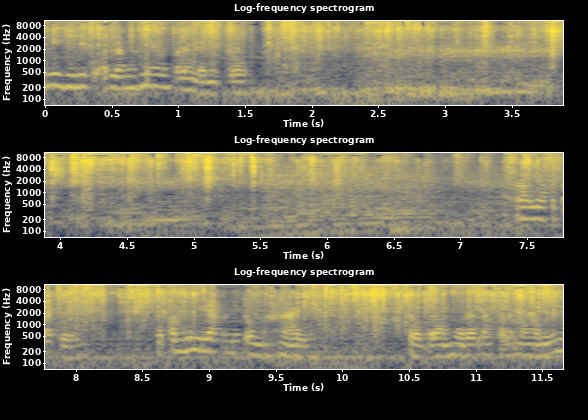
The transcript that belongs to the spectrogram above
mi, hindi ko alam na meron palang ganito. Akala ko pa to, kapag bumili ako nito mahal, sobrang mura lang pala mga mi.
